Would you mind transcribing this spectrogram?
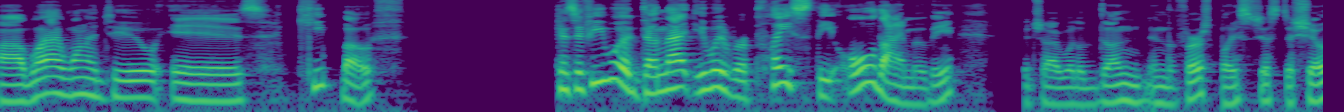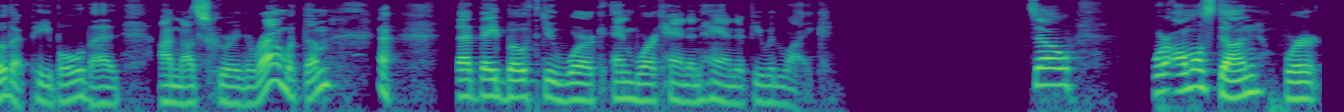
Uh, what I want to do is keep both. Because if you would have done that, you would have replaced the old iMovie, which I would have done in the first place just to show that people that I'm not screwing around with them, that they both do work and work hand in hand if you would like. So we're almost done. We're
